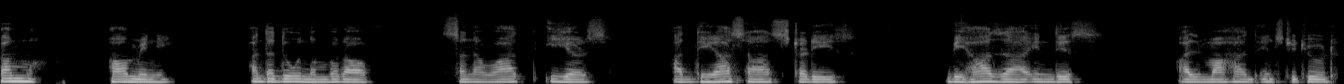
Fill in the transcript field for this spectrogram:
Come how many? Adadu number of sanawat years. Adirasa studies. Bihaza in this Al Mahad Institute.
